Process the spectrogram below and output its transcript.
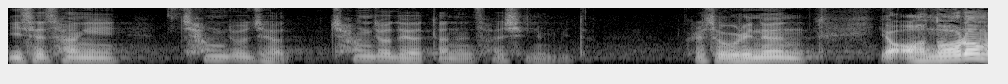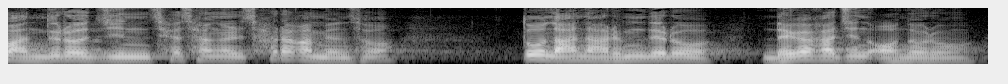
이 세상이 창조되었, 다는 사실입니다. 그래서 우리는 언어로 만들어진 세상을 살아가면서 또 나 나름대로 내가 가진 언어로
